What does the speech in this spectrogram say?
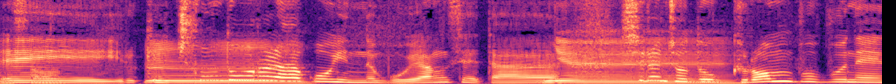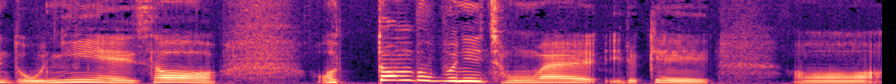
예, 이렇게 음. 충돌을 하고 있는 모양새다. 예. 실은 저도 그런 부분의 논의에서 어떤 부분이 정말 이렇게 어 하,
